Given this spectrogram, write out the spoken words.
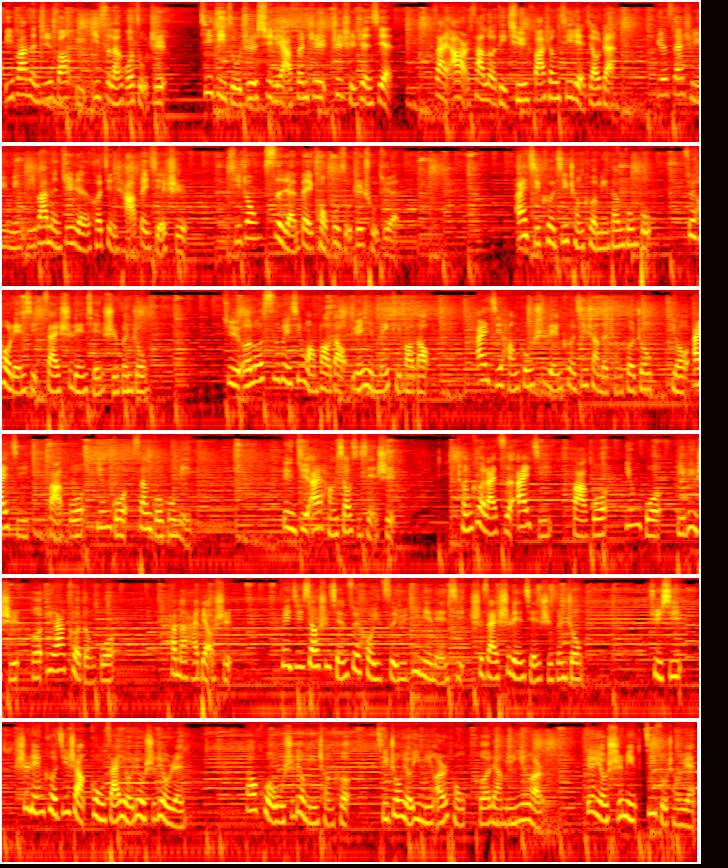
黎巴嫩军方与伊斯兰国组织。基地组织叙利亚分支支持阵线在阿尔萨勒地区发生激烈交战，约三十余名黎巴嫩军人和警察被挟持，其中四人被恐怖组织处决。埃及客机乘客名单公布，最后联系在失联前十分钟。据俄罗斯卫星网报道，援引媒体报道，埃及航空失联客机上的乘客中有埃及、法国、英国三国公民。另据埃航消息显示。乘客来自埃及、法国、英国、比利时和伊拉克等国。他们还表示，飞机消失前最后一次与地面联系是在失联前十分钟。据悉，失联客机上共载有六十六人，包括五十六名乘客，其中有一名儿童和两名婴儿，另有十名机组成员。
